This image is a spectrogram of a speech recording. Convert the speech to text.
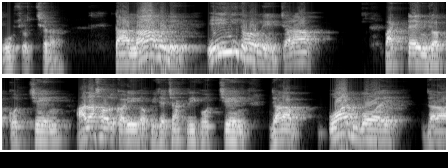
পৌঁছচ্ছে না। তা না হলে এই ধরনের যারা পার্ট টাইম জব করছেন, আধা সরকারি অফিসে চাকরি করছেন, যারা ওয়ার্ড বয় যারা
